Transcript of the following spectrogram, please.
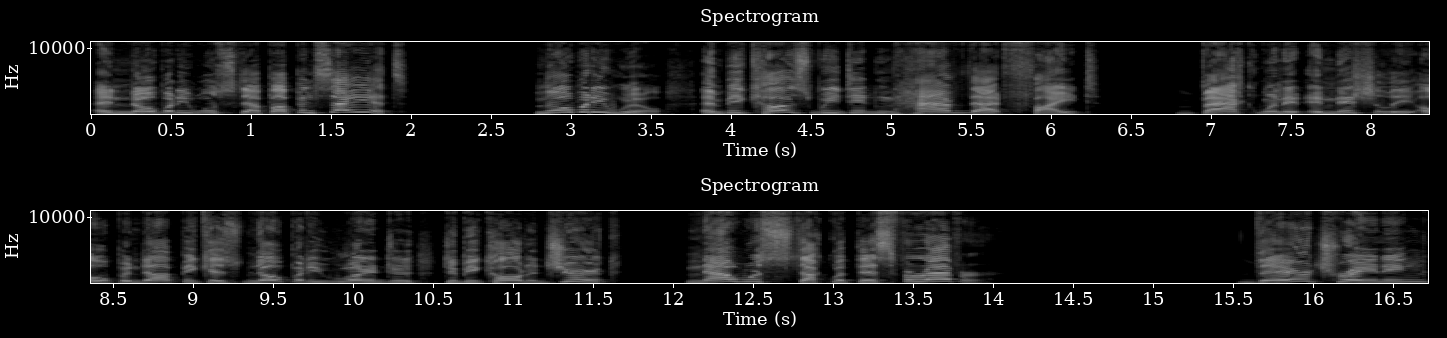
And nobody will step up and say it. Nobody will. And because we didn't have that fight back when it initially opened up, because nobody wanted to, to be called a jerk, now we're stuck with this forever. They're training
